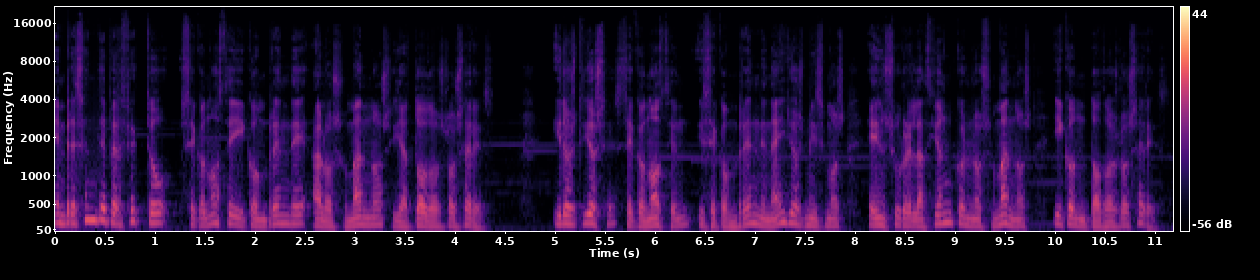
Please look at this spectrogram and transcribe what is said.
En presente perfecto se conoce y comprende a los humanos y a todos los seres, y los dioses se conocen y se comprenden a ellos mismos en su relación con los humanos y con todos los seres.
